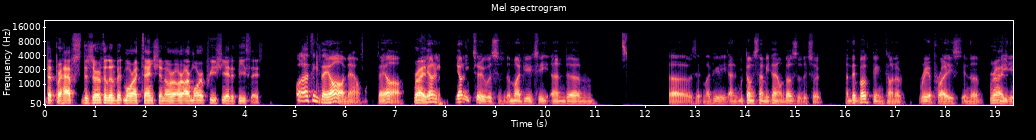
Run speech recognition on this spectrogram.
that perhaps deserved a little bit more attention or or are more appreciated these days? well, I think they are now. They are. Right. The only the only two was My Beauty and um uh was it My Beauty and Don't Stand Me Down. Those are the two. And they've both been kind of reappraised in the Right. media.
